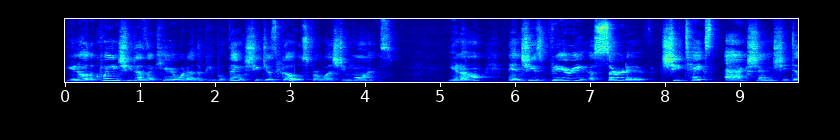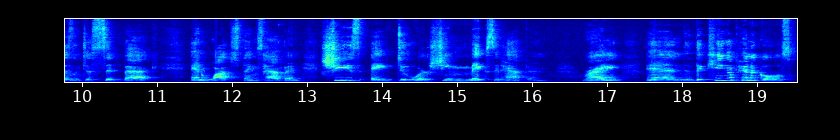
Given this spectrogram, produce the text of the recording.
You know, the queen, she doesn't care what other people think. She just goes for what she wants. You know? And she's very assertive. She takes action. She doesn't just sit back and watch things happen. She's a doer. She makes it happen, right? And the King of Pentacles,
